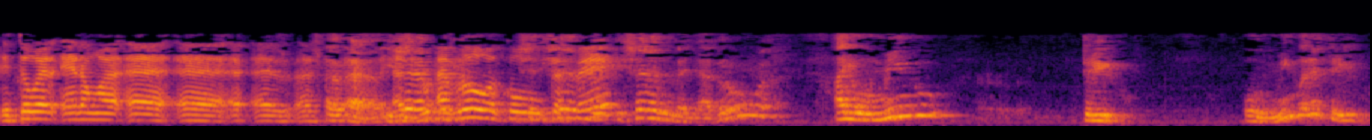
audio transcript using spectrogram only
Então era- eram a, a, a, broa com o café. Isso era de manhã, a broa. Aí ao domingo, trigo. Ao domingo era trigo.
